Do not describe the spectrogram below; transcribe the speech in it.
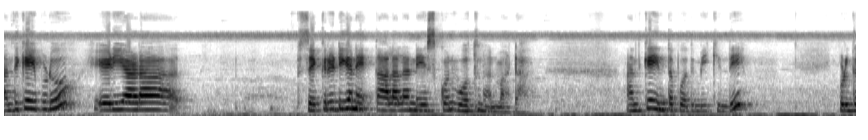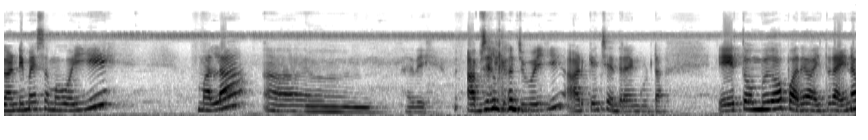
అందుకే ఇప్పుడు ఏడియాడ సెక్యూరిటీగా తాళాలను వేసుకొని పోతున్నాను అనమాట అందుకే ఇంత పొద్దు మీకింది. ఇప్పుడు గండి మేసమ్మ పోయి మళ్ళా అదే అఫ్జల్గంజ్ పోయి ఆడికే చంద్రాయంగుట్ట ఏ తొమ్మిదో పదో అవుతుంది. అయినా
